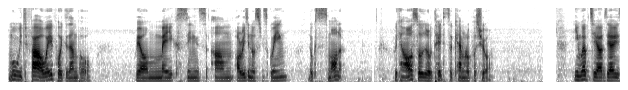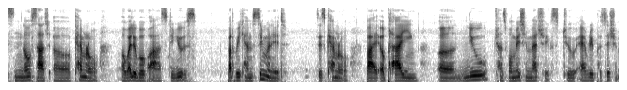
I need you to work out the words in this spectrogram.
Move it far away, for example, will make things on original screen look smaller. We can also rotate the camera for sure. In WebGL, there is no such uh, camera available for us to use, but we can simulate this camera by applying a new transformation matrix to every position.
